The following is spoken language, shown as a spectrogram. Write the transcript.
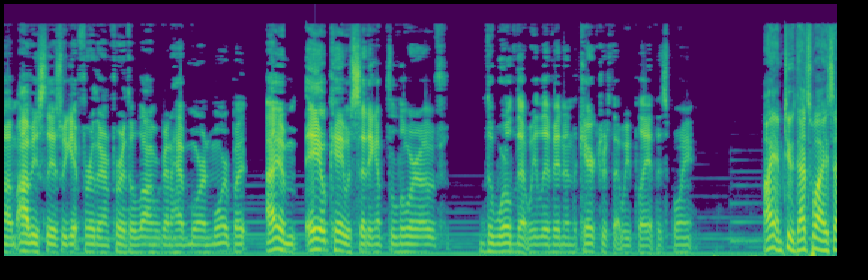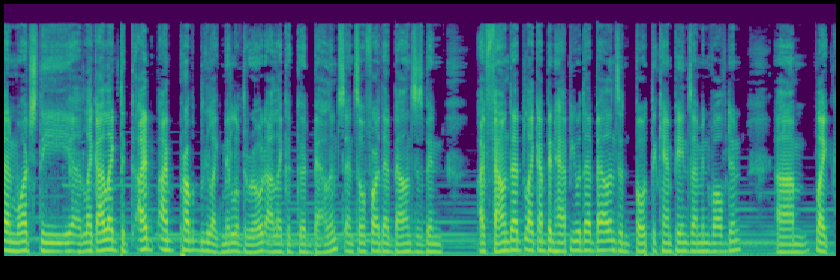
um, obviously as we get further and further along, we're going to have more and more. But I am a okay with setting up the lore of the world that we live in and the characters that we play at this point. I am too. That's why I sat and watched the uh, like. I like the. I I'm probably like middle of the road. I like a good balance, and so far that balance has been. I've found that like I've been happy with that balance in both the campaigns I'm involved in. Um, like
